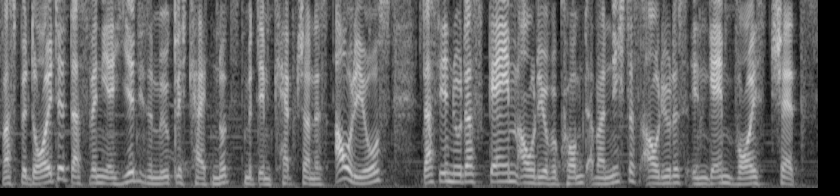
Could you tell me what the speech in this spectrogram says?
Was bedeutet, dass wenn ihr hier diese Möglichkeit nutzt mit dem Capturen des Audios, dass ihr nur das Game-Audio bekommt, aber nicht das Audio des Ingame Voice Chats.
